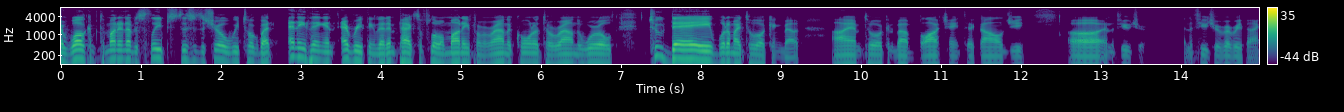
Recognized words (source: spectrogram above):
right, welcome to Money Never Sleeps. This is the show where we talk about anything and everything that impacts the flow of money from around the corner to around the world. Today, what am I talking about? I am talking about blockchain technology uh, and the future, and the future of everything.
